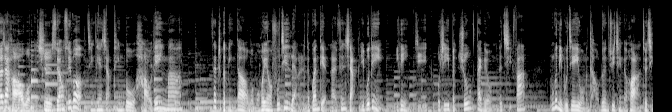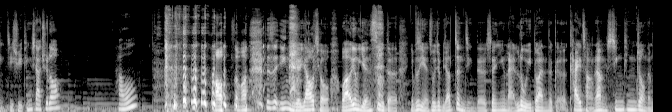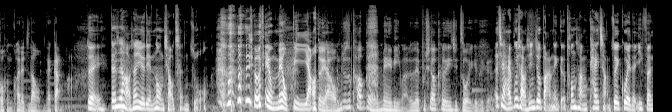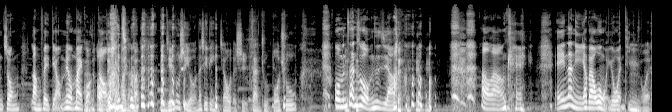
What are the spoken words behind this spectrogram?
大家好，我们是随阳虽波。今天想听部好电影吗？在这个频道，我们会用夫妻两人的观点来分享一部电影、一个影集或是一本书带给我们的启发。如果你不介意我们讨论剧情的话，就请继续听下去喽。好哦，好怎么？这是因你的要求，我要用严肃的，也不是严肃，就比较正经的声音来录一段这个开场，让新听众能够很快的知道我们在干嘛。对，但是好像有点弄巧成拙，有点没有必要。对呀、啊，我们就是靠个人魅力嘛，对不对？不需要刻意去做一个这个，而且还不小心就把那个通常开场最贵的一分钟浪费掉，没有卖广告。哦，对，赶快赶快！本节目是由那些电影教我的事赞助播出，我们赞助我们自己啊。好啦，OK。哎，那你要不要问我一个问题？嗯，我，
